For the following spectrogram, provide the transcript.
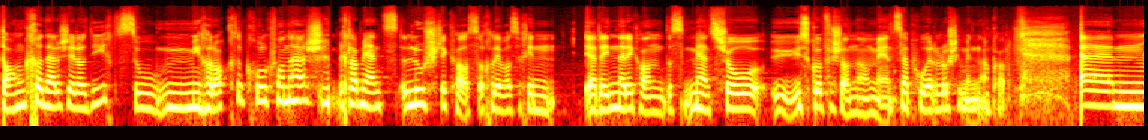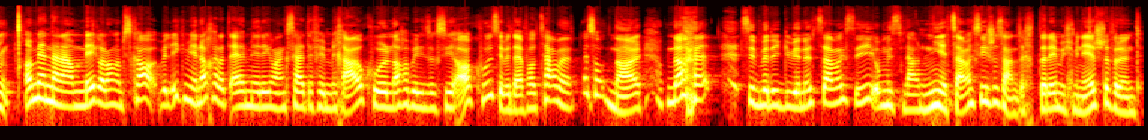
danke an dieser Stelle dich, dass du meinen Charakter cool gefunden hast. Ich glaube, wir haben es lustig gehabt, so ein bisschen, was ich in Erinnerung habe. Dass wir es schon uns gut verstanden und wir haben es, glaube ich, lustig miteinander gehabt. Ähm, und wir haben dann auch mega lange etwas gehabt, weil irgendwie nachher hat er mir irgendwann gesagt, er findet mich auch cool. Und nachher bin ich so gewesen, ah cool, sind wir in dem Fall zusammen? Also nein. Und nachher sind wir irgendwie nicht zusammen gewesen und wir sind auch nie zusammen gewesen schlussendlich. Der Rem ist mein erster Freund.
